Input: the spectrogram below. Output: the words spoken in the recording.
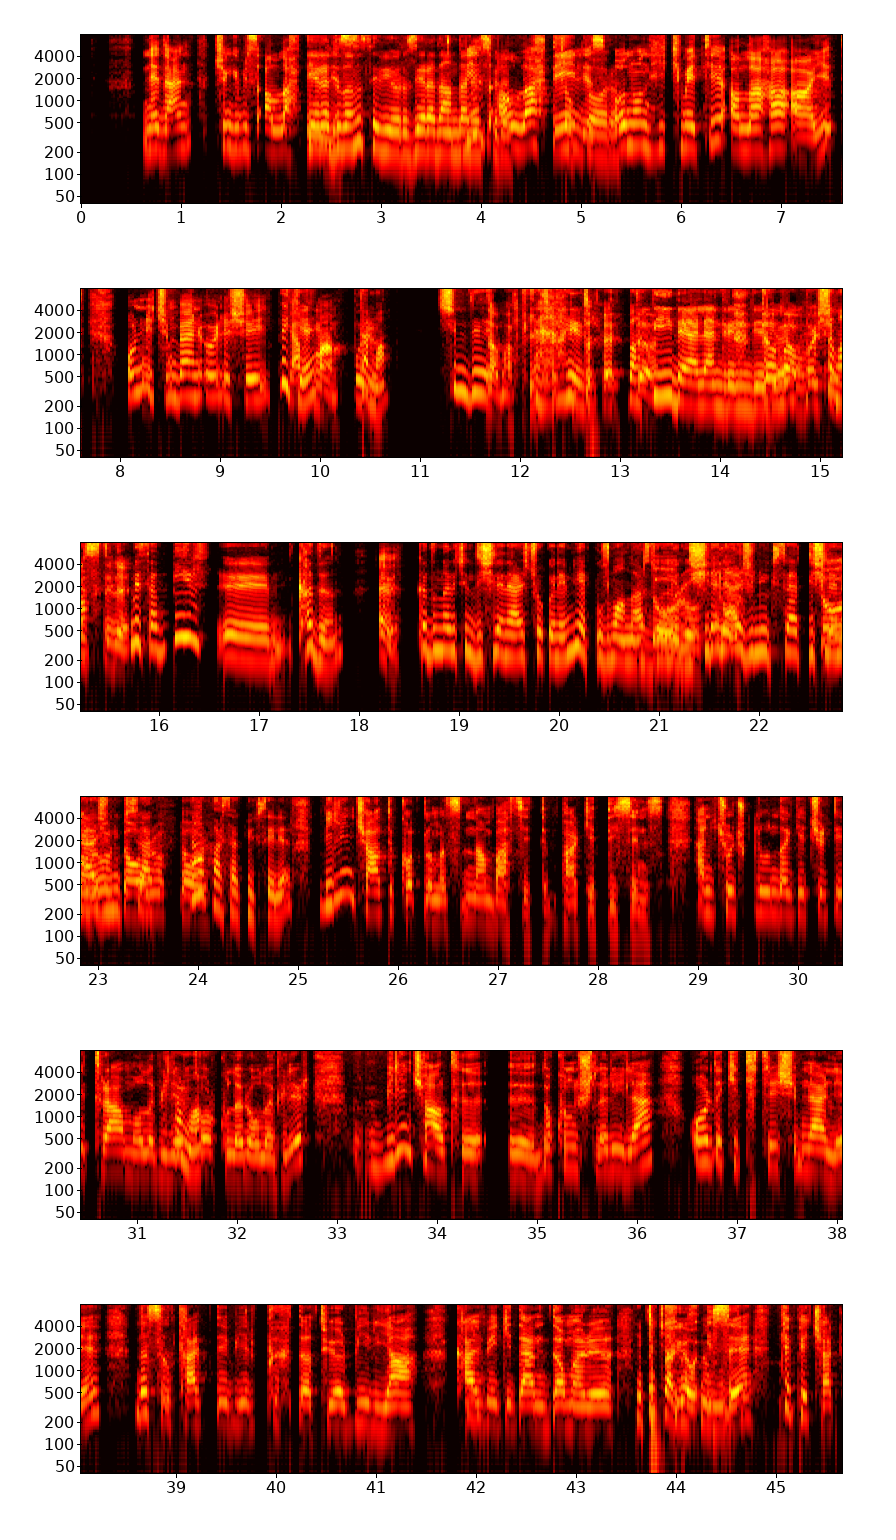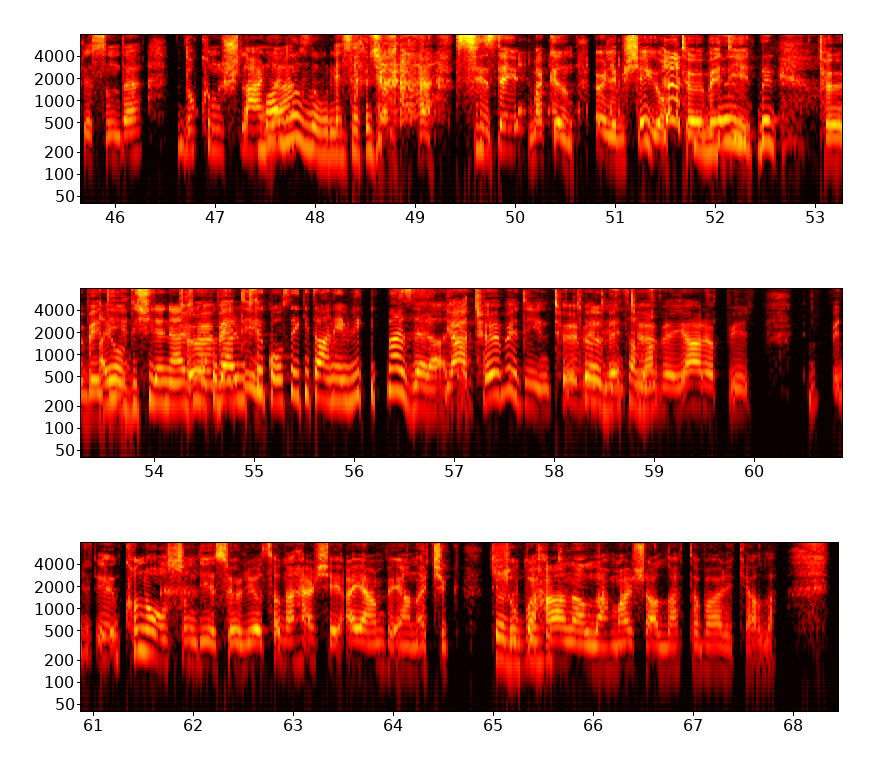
Neden? Çünkü biz Allah değiliz. Yaradılanı seviyoruz yaradandan Biz ötürü. Allah değiliz. Çok doğru. Onun hikmeti Allah'a ait. Onun için ben öyle şey Peki yapmam. Buyurun. tamam. Şimdi Tamam, peki. hayır vakti Tamam. iyi değerlendirelim diye Tamam, diyorum. başım üstüne. Mesela bir e, kadın Evet. Kadınlar için dişil enerji çok önemli. Hep uzmanlar söylüyor. Doğru, Dişil doğru. enerjini yükselt, dişil Doğru, enerjini yükselt. doğru, Ne doğru. yaparsak yükselir. bilinçaltı kodlamasından bahsettim fark ettiyseniz. Hani çocukluğunda geçirdiği travma olabilir, Tamam. korkuları olabilir. Bilinçaltı e, dokunuşlarıyla oradaki titreşimlerle nasıl kalpte bir pıhtı atıyor bir yağ kalbe giden damarı Tepe tıkıyor mı ise vuracak? tepe çakrasında dokunuşlarla Balyozla vurayım tepe Sizde bakın öyle bir şey yok tövbe değil. Tövbe Ayol değil. dişil enerjin o kadar değil. yüksek olsa iki tane evlilik bitmezdi herhalde. Ya tövbe deyin, tövbe, Tövbe, deyin, tamam. tövbe. Ya Rabbi konu olsun diye söylüyor sana her şey ayan beyan açık. Tövbe, Subhanallah, maşallah, tebarekallah.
